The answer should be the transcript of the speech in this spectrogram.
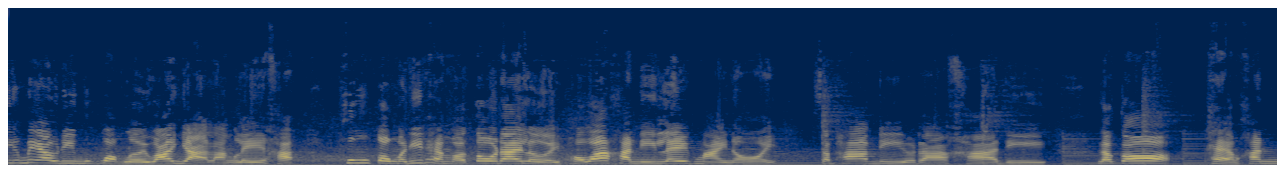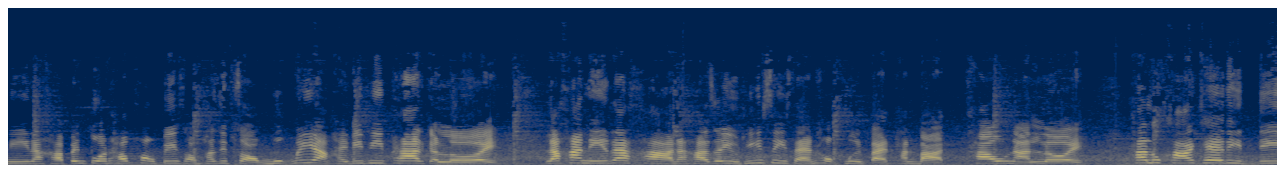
หรือไม่เอาดีมุกบอกเลยว่าอย่าลังเลค่ะพุ่งตรงมาที่แทมออโต้ได้เลย เพราะว่าคันนี้เลขไม่น้อย สภาพดีราคาดี แล้วก็ แถมคันนี้นะคะ เป็นตัวท็อปของปี 2012 มุกไม่อยากให้พี่ๆพลาดกันเลย และคันนี้ราคานะคะจะอยู่ที่ 468,000 บาทเท่านั้นเลย ถ้าลูกค้าเครดิตดี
